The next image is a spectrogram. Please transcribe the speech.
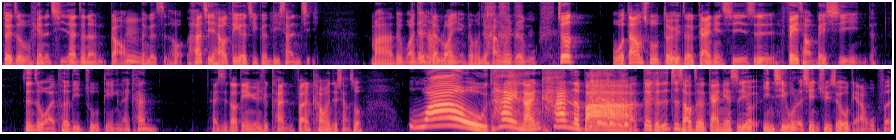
对这部片的期待真的很高。嗯那个时候，它其实还有第二集跟第三集，妈的，完全在乱演，根本就捍卫任务。就我当初对于这个概念其实是非常被吸引的，甚至我还特地租电影来看，还是到电影院去看，反正看完就想说。哇哦，太难看了吧？对，可是至少这个概念是有引起我的兴趣，所以我给他五分。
